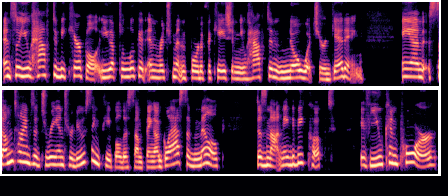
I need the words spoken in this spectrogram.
And so you have to be careful. You have to look at enrichment and fortification. You have to know what you're getting. And sometimes it's reintroducing people to something. A glass of milk does not need to be cooked. If you can pour,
